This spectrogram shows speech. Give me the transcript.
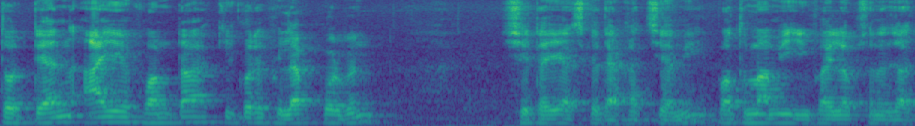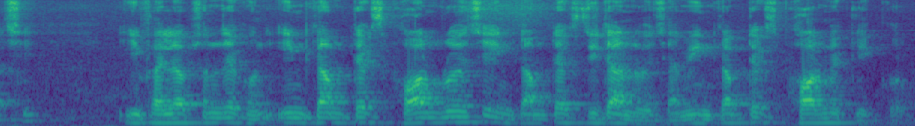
তো টেন আই এ ফর্মটা কী করে ফিল আপ করবেন সেটাই আজকে দেখাচ্ছি আমি। প্রথমে আমি ই ফাইল অপশানে যাচ্ছি। ই ফাইল অপশানে দেখুন, ইনকাম ট্যাক্স ফর্ম রয়েছে, ইনকাম ট্যাক্স রিটার্ন রয়েছে। আমি ইনকাম ট্যাক্স ফর্মে ক্লিক করব।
